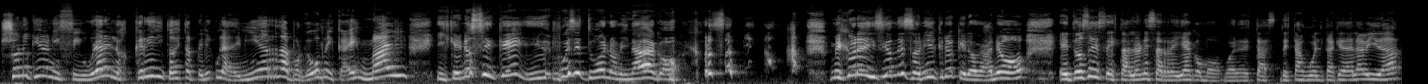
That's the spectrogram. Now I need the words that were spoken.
yo no quiero ni figurar en los créditos de esta película de mierda porque vos me caes mal y que no sé qué. Y después estuvo nominada como mejor sonido. Mejor edición de sonido, creo que lo ganó. Entonces Stallone se reía como, bueno, de estas, de estas vueltas que da la vida.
